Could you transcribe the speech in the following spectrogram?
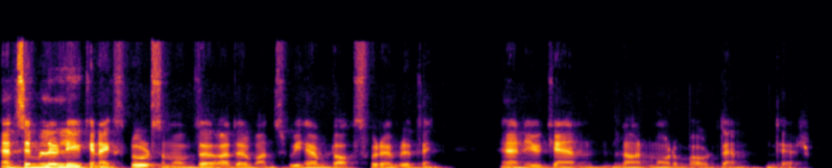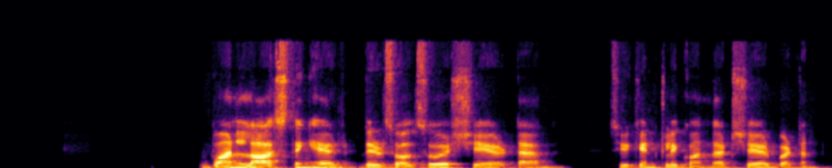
And similarly, you can explore some of the other ones. We have docs for everything, and you can learn more about them there. One last thing here, there's also a share tab. So you can click on that share button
